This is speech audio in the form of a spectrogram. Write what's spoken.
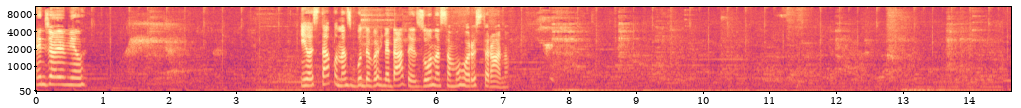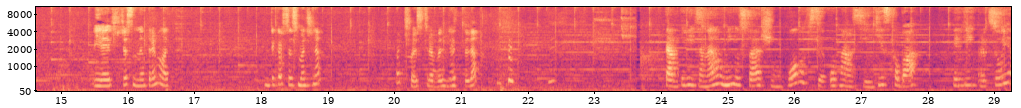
Enjoy your meal. І ось так у нас буде виглядати зона самого ресторану. Я, якщо чесно, не втрималась. Таке все смачне. Хоч щось треба звідти, так? Так, дивіться, на мінус першому поверсі у нас є дискобар, який працює.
